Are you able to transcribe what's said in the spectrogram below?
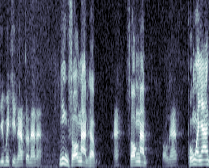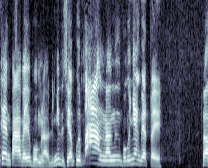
ยิงไปกี่นัดตัวนั้นอะ ยิงสองนัดครับฮะสองนัดสองนัดผมก็ย่างแท่งปลาไปผมล่ะได้ยินเสียงปืนปังนังนึงผมก็แย่งแบตไปเรา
